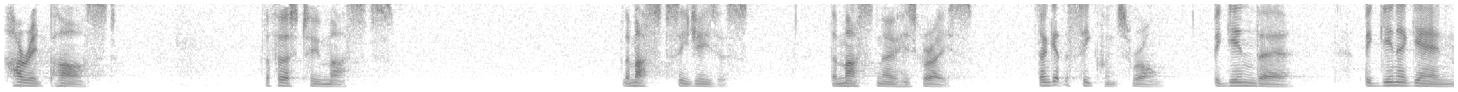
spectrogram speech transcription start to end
hurried past the first two musts. The must see Jesus, the must know his grace. Don't get the sequence wrong. Begin there. Begin again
